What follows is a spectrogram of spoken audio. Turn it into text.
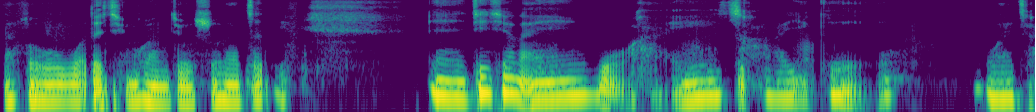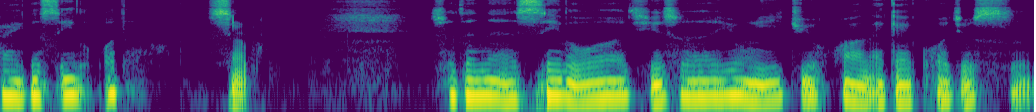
然后我的情况就说到这里。嗯，接下来我还差一个，我还差一个 C 罗的事儿吧。说真的，C 罗其实用一句话来概括就是，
